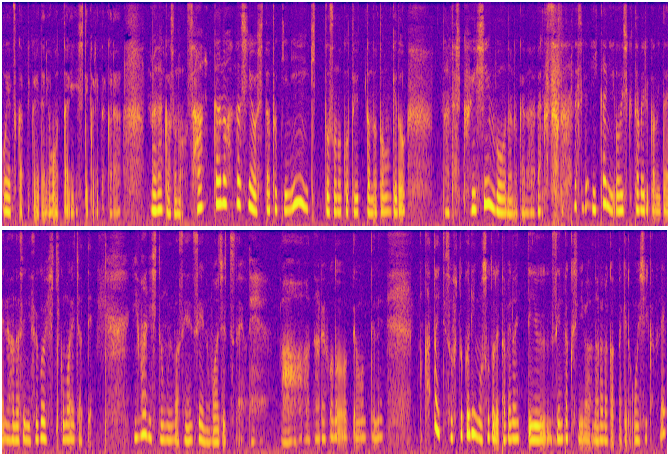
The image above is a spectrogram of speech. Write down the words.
おやつ買ってくれたりおごったりしてくれたからまあなんかその参加の話をした時にきっとそのこと言ったんだと思うけど私食いしん坊なのかな。なんかその話がいかに美味しく食べるかみたいな話にすごい引き込まれちゃって今にして思えば先生の話術だよね。ああなるほどって思ってね。かといってソフトクリームを外で食べないっていう選択肢にはならなかったけど美味しいからね。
